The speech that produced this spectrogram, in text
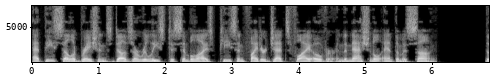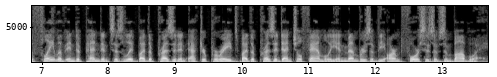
At these celebrations doves are released to symbolize peace and fighter jets fly over and the national anthem is sung. The flame of independence is lit by the president after parades by the presidential family and members of the armed forces of Zimbabwe.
